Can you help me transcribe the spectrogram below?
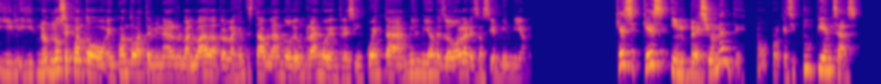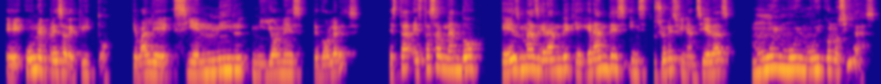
y, no, sé cuánto, en cuánto va a terminar valuada, pero la gente está hablando de un rango de entre 50 mil millones de dólares a 100 mil millones. Que es, que es impresionante, ¿no? Porque si tú piensas eh, una empresa de cripto que vale 100 mil millones de dólares, está, estás hablando que es más grande que grandes instituciones financieras muy, muy, muy conocidas,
